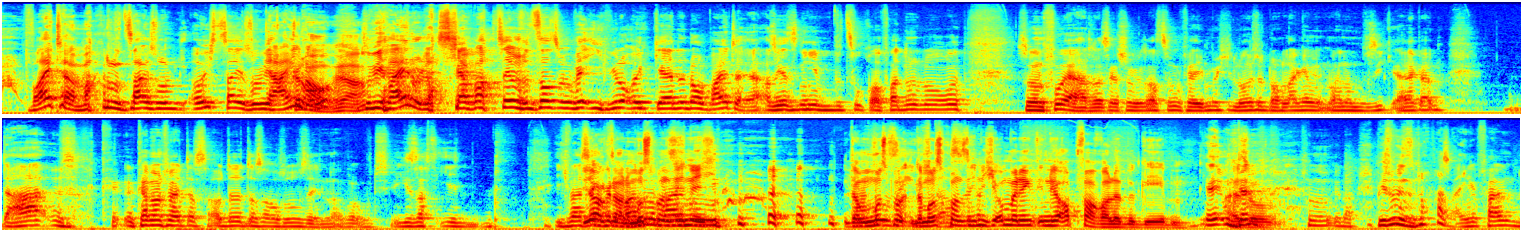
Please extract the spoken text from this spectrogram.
weitermachen und sagen, so wie euch zeigen, so wie Heino, genau, ja. so wie Heino das ja macht, und sonst ich will euch gerne noch weiter. Also jetzt nicht in Bezug auf Hannelore, sondern vorher hat er das ja schon gesagt, so ich möchte die Leute noch lange mit meiner Musik ärgern. Da kann man vielleicht das, das auch so sehen. Aber gut, wie gesagt, ihr ich weiß ja, genau, da muss man sich nicht, da muss man, da muss man sich nicht unbedingt in die Opferrolle begeben. Ja, also. Dann, genau. Mir ist übrigens noch was eingefallen,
